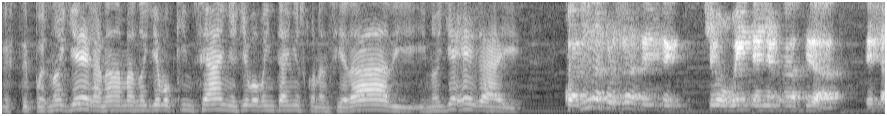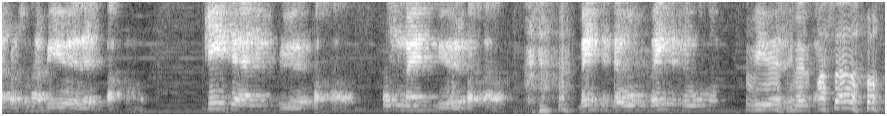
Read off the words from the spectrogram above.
este, pues no llega, nada más, no llevo 15 años, llevo 20 años con ansiedad y, y no llega y... Cuando una persona te dice, llevo 20 años con ansiedad, esa persona vive del pasado. 15 años vive del pasado. Un mes vive del pasado. 20, segundos 20 segundos. Vives en el pasado.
